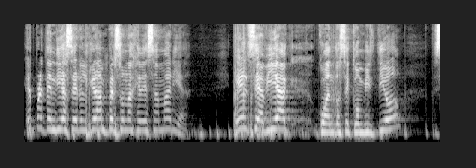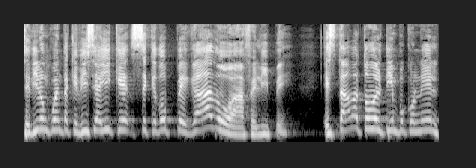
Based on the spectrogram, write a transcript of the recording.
Él pretendía ser el gran personaje de Samaria. Él se había, cuando se convirtió, se dieron cuenta que dice ahí que se quedó pegado a Felipe. Estaba todo el tiempo con él,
